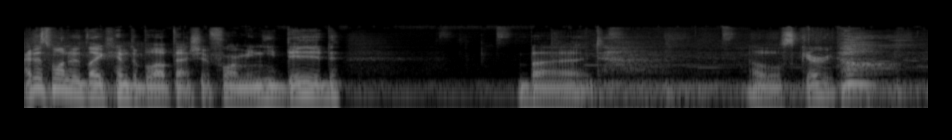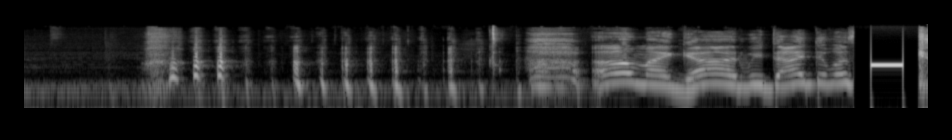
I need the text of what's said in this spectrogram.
I just wanted like him to blow up that shit for me, and he did. But a little scary. oh my god, we died to us.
